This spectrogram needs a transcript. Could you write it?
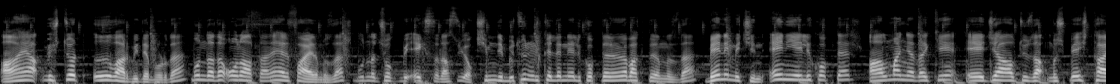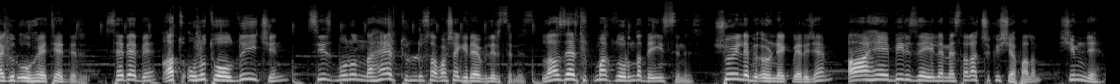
AH-64I var bir de burada. Bunda da 16 tane Hellfire'ımız var. Bunda çok bir ekstrası yok. Şimdi bütün ülkelerin helikopterlerine baktığımızda benim için en iyi helikopter Almanya'daki E EC-665 Tiger UHT'dir. Sebebi at unut olduğu için siz bununla her türlü savaşa girebilirsiniz. Lazer tutmak zorunda değilsiniz. Şöyle bir örnek vereceğim. AH-1Z ile mesela çıkış yapalım. Şimdi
